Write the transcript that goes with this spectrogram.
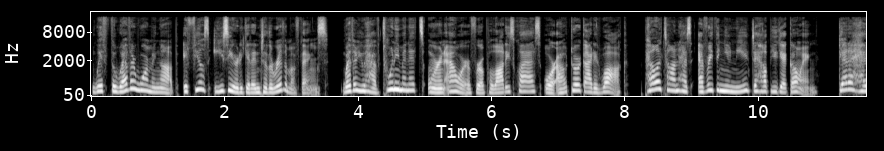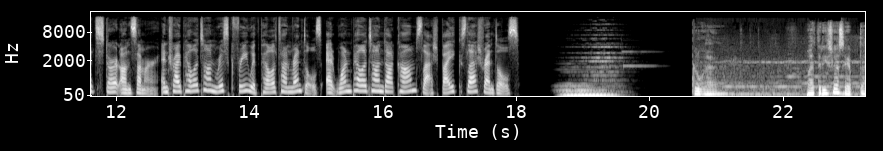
With the weather warming up, it feels easier to get into the rhythm of things. Whether you have 20 minutes or an hour for a Pilates class or outdoor guided walk, Peloton has everything you need to help you get going. Get a head start on summer and try Peloton risk-free with Peloton Rentals at onepeloton.com slash bike slash rentals. lugar. Patricio acepta,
